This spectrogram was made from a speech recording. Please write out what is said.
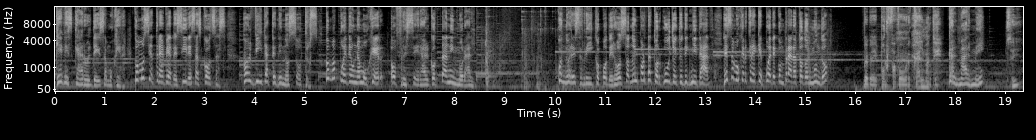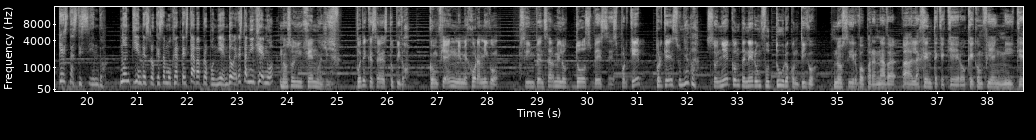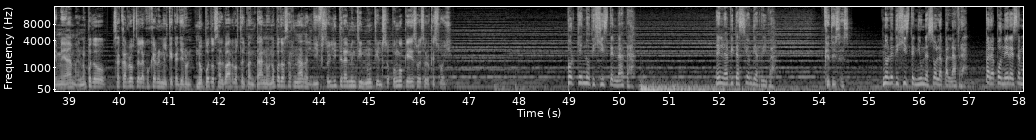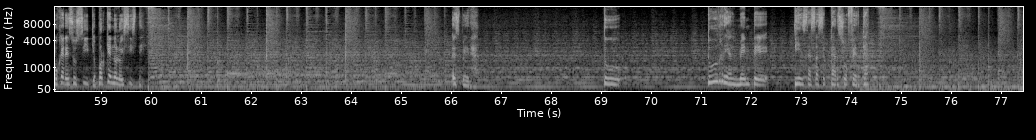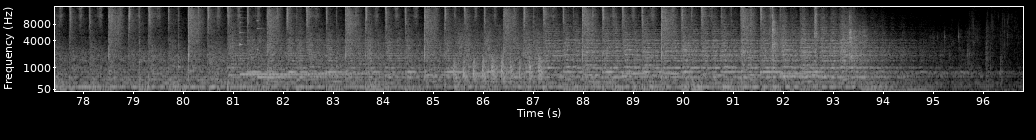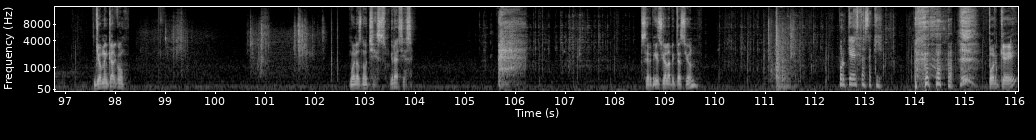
Qué descaro el de esa mujer. ¿Cómo se atreve a decir esas cosas? Olvídate de nosotros. ¿Cómo puede una mujer ofrecer algo tan inmoral? Cuando eres rico, poderoso, no importa tu orgullo y tu dignidad. ¿Esa mujer cree que puede comprar a todo el mundo? Bebé, por favor, cálmate. ¿Calmarme? ¿Sí? ¿Qué estás diciendo? ¿No entiendes lo que esa mujer te estaba proponiendo? ¿Eres tan ingenuo? No soy ingenuo, Elif. Puede que sea estúpido. Confié en mi mejor amigo sin pensármelo dos veces. ¿Por qué? Porque soñaba. Soñé con tener un futuro contigo. No sirvo para nada a la gente que quiero, que confía en mí, que me ama. No puedo sacarlos del agujero en el que cayeron. No puedo salvarlos del pantano. No puedo hacer nada, Liv. Soy literalmente inútil. Supongo que eso es lo que soy. ¿Por qué no dijiste nada? En la habitación de arriba. ¿Qué dices? No le dijiste ni una sola palabra. Para poner a esa mujer en su sitio, ¿por qué no lo hiciste? Espera. ¿Tú... ¿Tú realmente piensas aceptar su oferta? Yo me encargo. Buenas noches. Gracias. ¿Servicio a la habitación? ¿Por qué estás aquí? ¿Por qué?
